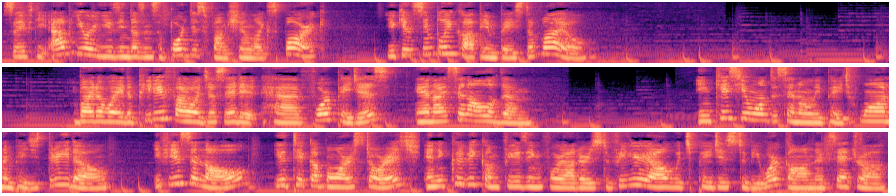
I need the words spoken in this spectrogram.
So if the app you are using doesn't support this function like Spark, you can simply copy and paste the file. By the way, the PDF file I just edited had 4 pages, and I sent all of them. In case you want to send only page 1 and page 3 though, if you send all, you take up more storage and it could be confusing for others to figure out which pages to be worked on, etc.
